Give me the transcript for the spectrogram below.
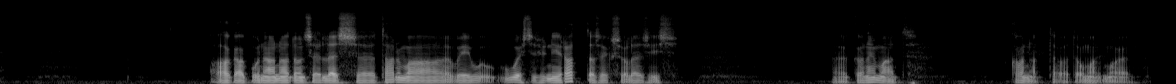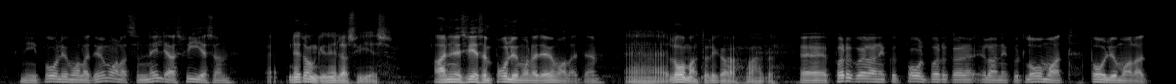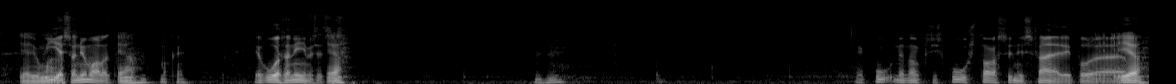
aga kuna nad on selles dharma või uuesti sünni rattas, eks ole, siis ka nemad kannatavad omal moel. nii, pooljumalad ja jumalad, see on neljas, viies on? Need ongi neljas-viies. aa, neljas-viies on pooljumalad ja jumalad, jah? Äh, loomad oli ka vahepeal. Äh, põrguelanikud, poolpõrguelanikud, loomad, pooljumalad, viies on jumalad? Mhm, okei okay.. ja kuues on inimesed siis? mm. -hmm. ja ku-, need on siis kuus taassünnisfääri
